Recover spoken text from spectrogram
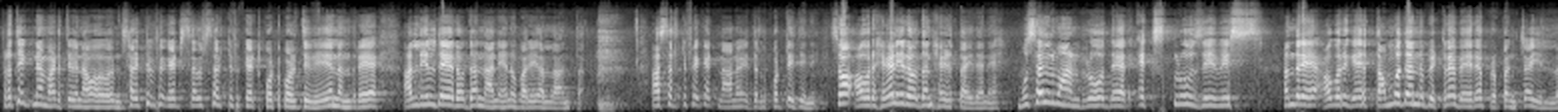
ಪ್ರತಿಜ್ಞೆ ಮಾಡ್ತೀವಿ ನಾವು, ಒಂದು ಸರ್ಟಿಫಿಕೇಟ್, ಸೆಲ್ಫ್ ಸರ್ಟಿಫಿಕೇಟ್ ಕೊಟ್ಕೊಳ್ತೀವಿ. ಏನಂದರೆ ಅಲ್ಲಿಲ್ಲದೆ ಇರೋದನ್ನು ನಾನೇನು ಬರೆಯಲ್ಲ ಅಂತ. ಆ ಸರ್ಟಿಫಿಕೇಟ್ ನಾನು ಇದರಲ್ಲಿ ಕೊಟ್ಟಿದ್ದೀನಿ. ಸೊ ಅವ್ರು ಹೇಳಿರೋದನ್ನು ಹೇಳ್ತಾ ಇದ್ದಾನೆ. ಮುಸಲ್ಮಾನರು ದೇ ಆರ್ ಎಕ್ಸ್ಕ್ಲೂಸಿವಿಸ್ ಅಂದರೆ, ಅವರಿಗೆ ತಮ್ಮದನ್ನು ಬಿಟ್ಟರೆ ಬೇರೆ ಪ್ರಪಂಚ ಇಲ್ಲ.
